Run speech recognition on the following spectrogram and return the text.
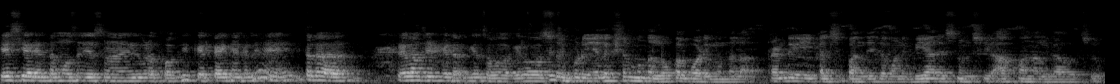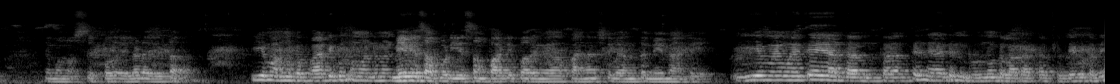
కేసీఆర్ ఎంత మోసం చేస్తున్నాడు అనేది కూడా పబ్లిక్ ఎరకాయినాకనే ఇతర రేవంత్ రెడ్డి గెల- గెలిచ సో గెలవాల్సి ఇప్పుడు ఎలక్షన్ ముందర లోకల్ బాడీ ముందర రండి కలిసి పనిచేద్దామని బీఆర్ఎస్ నుంచి ఆహ్వానాలు కావచ్చు. ఏమన్నా వస్తే ఎల్లడా వెళ్తారా? ఇక మనం ఒక పార్టీ కోసం అంటున్నాం మేమే సపోర్ట్ చేస్తాం పార్టీ పరంగా ఫైనాన్షియల్ అంతా మేమే అంటే. ఇక మేమైతే అంత అంత నేనైతే రెండు ఒక లాగా అట్లా లేకుంటుంది.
